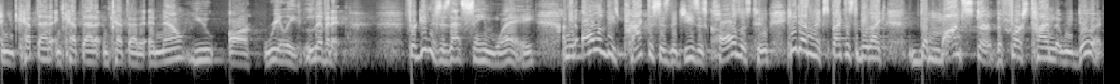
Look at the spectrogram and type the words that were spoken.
And you kept at it and kept at it and kept at it, and now you are really living it. Forgiveness is that same way. I mean, all of these practices that Jesus calls us to, he doesn't expect us to be like the monster the first time that we do it.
